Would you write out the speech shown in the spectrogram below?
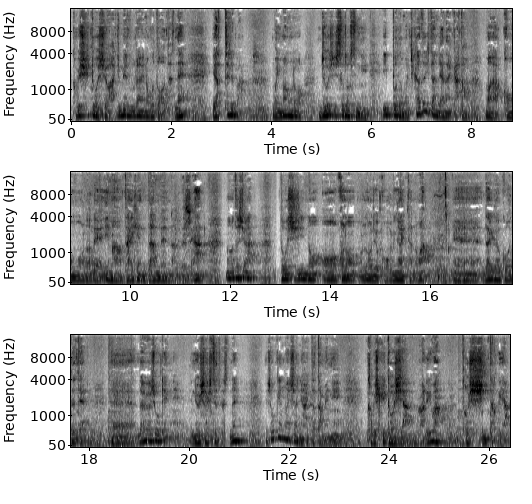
株式投資を始めるぐらいのことをですねやってればもう今頃ジョージ・ソロスに一歩でも近づいたんじゃないかと。まあこう思うので今は大変残念なんですが、まあ、私は投資のこの能力を磨いたのは、えー大学を出て、えー大和証券に入社してですね。証券会社に入ったために株式投資やあるいは投資信託や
